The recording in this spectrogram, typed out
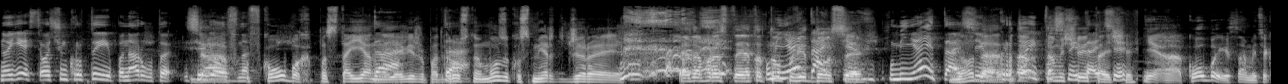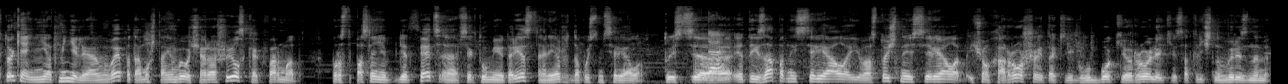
но есть очень крутые по Наруто, серьезно. Да, в, в коубах постоянно Да, я вижу под да. грустную музыку смерть Джирея. Это просто, это У меня топ-видосы. У меня Итачи. Ну да, крутой там эпичный еще Итачи. Итачи. Не, а Коба и самые ТикТоки, они не отменили АМВ, потому что АМВ очень расширился как формат. Просто последние лет пять э, все, кто умеют резать, они режут, допустим, сериалы. То есть э, Да. это и западные сериалы, и восточные сериалы, причем хорошие такие глубокие ролики с отлично вырезанными,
